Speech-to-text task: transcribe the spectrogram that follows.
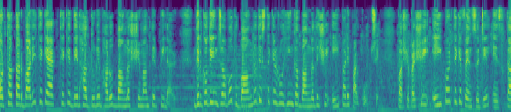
অর্থাৎ তার বাড়ি থেকে এক থেকে দেড় হাত দূরে ভারত বাংলা সীমান্তের পিলার। দীর্ঘদিন যাবৎ বাংলাদেশ থেকে রোহিঙ্গা বাংলাদেশে এই পারে পার করছে। পাশাপাশি এই পার থেকে ফেন্সিডিল, এসকা,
